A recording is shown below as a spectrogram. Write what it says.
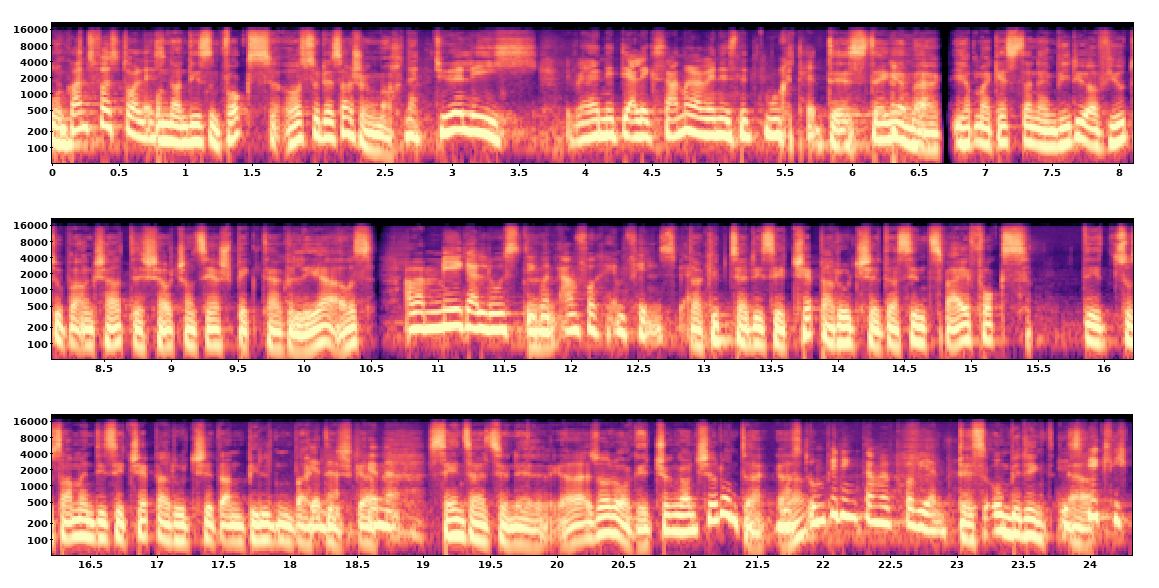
und, Ganz was Tolles. Und an diesem Fox hast du das auch schon gemacht? Natürlich. Ich wäre ja nicht die Alexandra, wenn ich es nicht gemacht hätte. Das denke ich mir. Ich habe mir gestern ein Video auf YouTube angeschaut, das schaut schon sehr spektakulär aus. Aber mega lustig ja. und einfach empfehlenswert. Da gibt es ja diese Cheppa-Rutsche, das sind zwei Fox die zusammen diese Cheppa-Rutsche dann bilden praktisch. Genau, genau. Sensationell. Also da geht schon ganz schön runter. Du musst unbedingt einmal probieren. Das unbedingt. Das ist ja. wirklich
